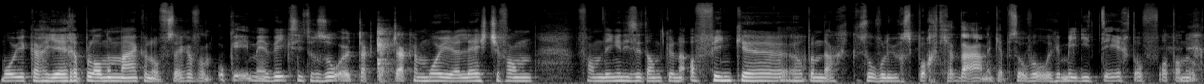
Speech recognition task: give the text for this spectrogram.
mooie carrièreplannen maken of zeggen van oké, mijn week ziet er zo uit, tak, tak, tak, een mooi lijstje van, van dingen die ze dan kunnen afvinken. Op een dag zoveel uur sport gedaan, ik heb zoveel gemediteerd of wat dan ook.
